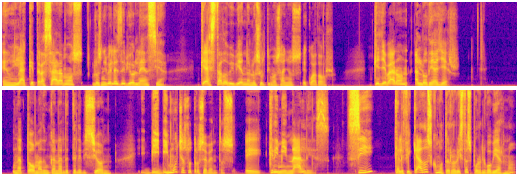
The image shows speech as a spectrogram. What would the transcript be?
en la que trazáramos los niveles de violencia que ha estado viviendo en los últimos años Ecuador, que llevaron a lo de ayer, una toma de un canal de televisión y, muchos otros eventos eh, criminales, sí, calificados como terroristas por el gobierno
